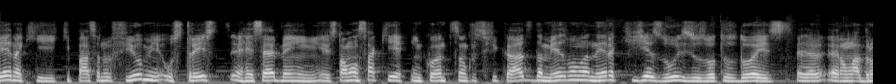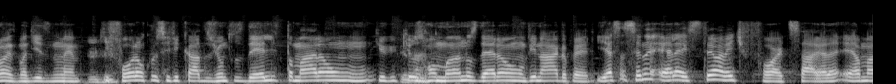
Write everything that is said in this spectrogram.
cena que, que passa no filme, os três eh, recebem, eles tomam saque enquanto são crucificados, da mesma maneira que Jesus e os outros dois eh, eram ladrões, bandidos, não lembro, uhum. que foram crucificados juntos dele, tomaram que, que os romanos deram vinagre pra ele. E essa cena, ela é extremamente forte, sabe? Ela é uma,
